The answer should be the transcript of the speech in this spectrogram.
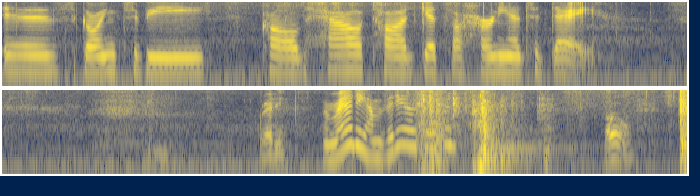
is going to be called How Todd Gets a Hernia Today. Ready? I'm ready. I'm videotaping. Oh. oh.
